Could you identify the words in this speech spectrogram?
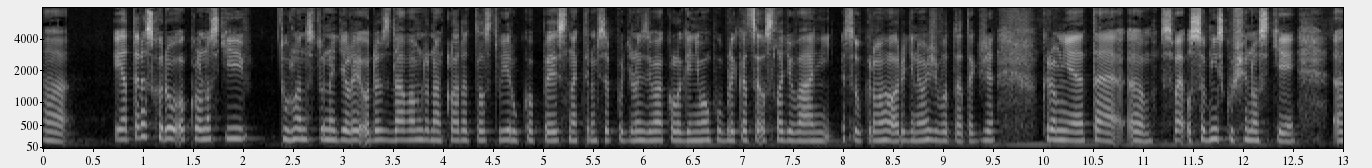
Eh, já teda shodou okolností Tuhle tu neděli odevzdávám do nakladatelství rukopis, na kterém se podílím s dvěma kolegyněma publikace o slaďování soukromého a rodinného života, takže kromě té uh, své osobní zkušenosti uh,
